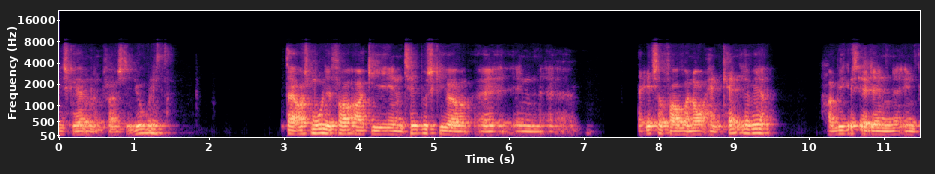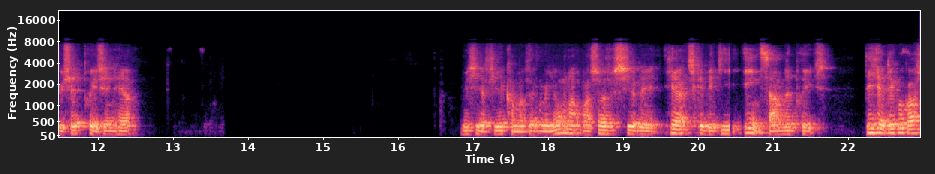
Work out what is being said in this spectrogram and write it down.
Vi skal have den den 1. juli. Der er også mulighed for at give en tilbudsgiver øh, en øh, dato for, hvornår han kan levere. Og vi kan sætte en, en budgetpris ind her. Vi siger 4,5 millioner, og så siger vi, her skal vi give en samlet pris. Det her, det kunne godt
